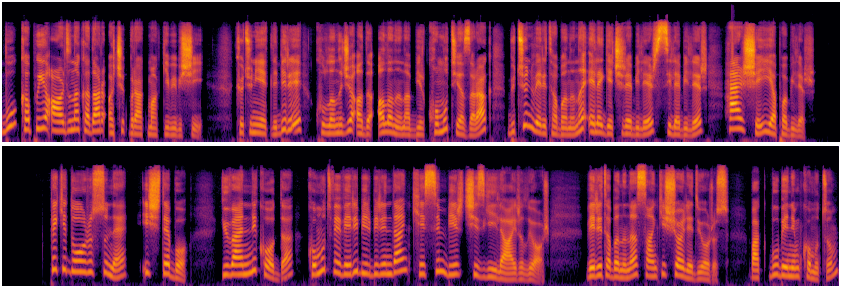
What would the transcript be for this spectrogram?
Bu kapıyı ardına kadar açık bırakmak gibi bir şey. Kötü niyetli biri kullanıcı adı alanına bir komut yazarak bütün veri tabanını ele geçirebilir, silebilir, her şeyi yapabilir. Peki doğrusu ne? İşte bu. Güvenli kodda komut ve veri birbirinden kesin bir çizgiyle ayrılıyor. Veri tabanına sanki şöyle diyoruz. Bak bu benim komutum,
